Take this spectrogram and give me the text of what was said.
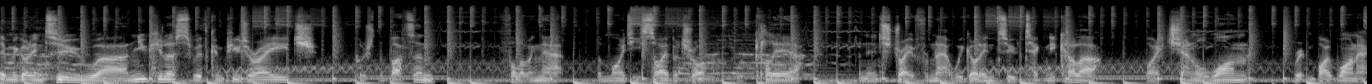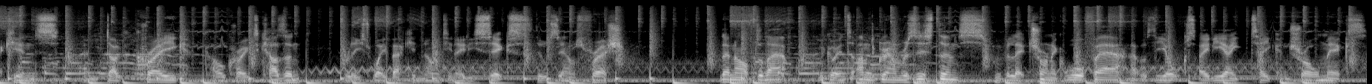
Then we got into uh, Newcleus with Computer Age, Push the Button. Following that, the mighty Cybotron with Clear. And then straight from that, we got into Technicolor by Channel One, written by Juan Atkins and Doug Craig, Carl Craig's cousin, released way back in 1986, still sounds fresh. Then after that, we got into Underground Resistance with Electronic Warfare, that was the Aux 88 Take Control mix.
